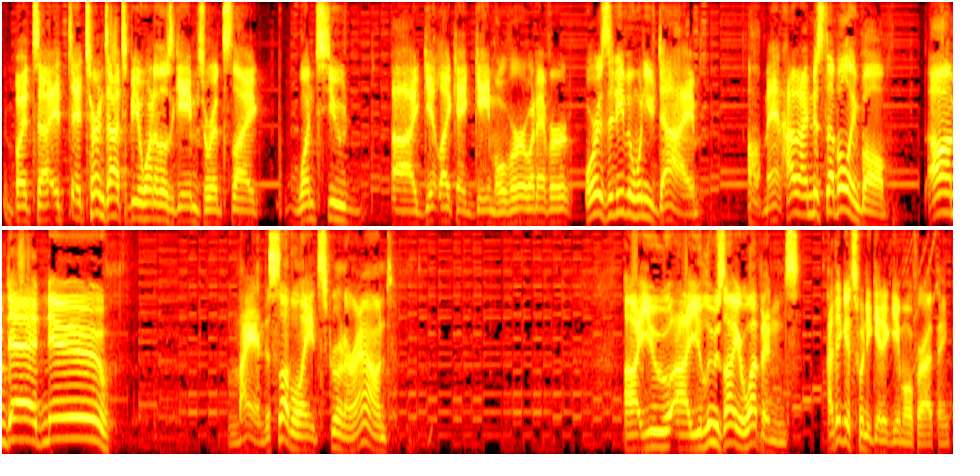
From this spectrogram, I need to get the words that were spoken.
But uh, it, it turns out to be one of those games where it's like, once you uh, get like a game over or whatever, or is it even when you die? Oh man, how did I miss that bowling ball? Oh, I'm dead. No. Man, this level ain't screwing around. Uh, you uh, you lose all your weapons. I think it's when you get a game over. I think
